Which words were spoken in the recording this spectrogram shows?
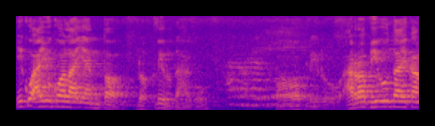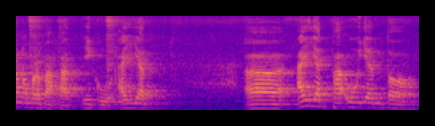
Iku ayu kala yanto loh keliru dah aku oh keliru. Arabi utai kang nomor papat. Iku ayat uh, ayat bau yanto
